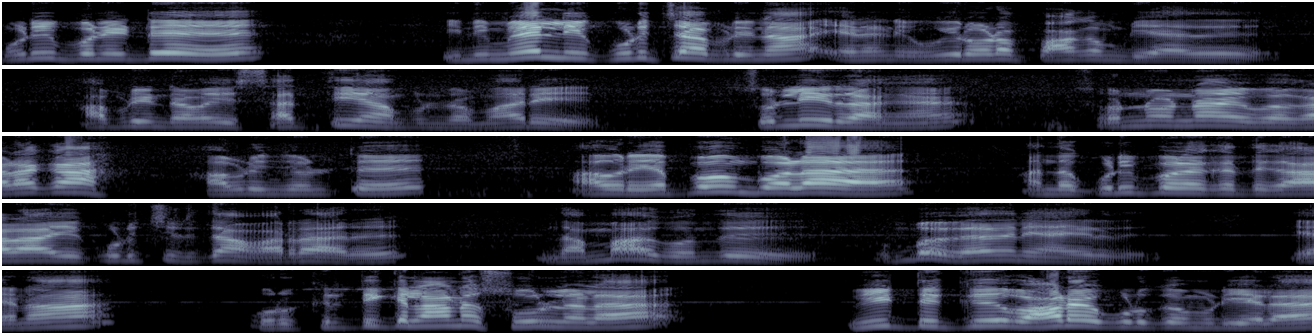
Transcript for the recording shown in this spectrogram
முடிவு பண்ணிவிட்டு இனிமேல் நீ குடித்த அப்படின்னா என்னை நீ உயிரோட பார்க்க முடியாது அப்படின்ற மாதிரி சத்தியம் அப்படின்ற மாதிரி சொல்லிடுறாங்க. சொன்னோன்னா இவ கிடக்கா? அப்படின்னு சொல்லிட்டு அவர் எப்பவும் போல் அந்த குடிப்பழக்கத்துக்கு ஆளாகி குடிச்சிட்டு தான் வர்றாரு. இந்த அம்மாவுக்கு வந்து ரொம்ப வேதனை ஆயிடுது ஏன்னா ஒரு கிரிட்டிக்கலான சூழ்நிலை. வீட்டுக்கு வாடகை கொடுக்க முடியலை.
